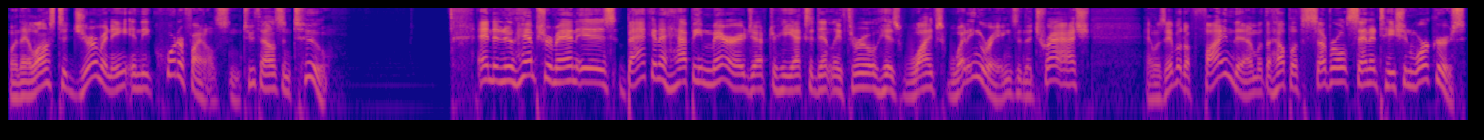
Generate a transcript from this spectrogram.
when they lost to Germany in the quarterfinals in 2002. And a New Hampshire man is back in a happy marriage after he accidentally threw his wife's wedding rings in the trash and was able to find them with the help of several sanitation workers.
